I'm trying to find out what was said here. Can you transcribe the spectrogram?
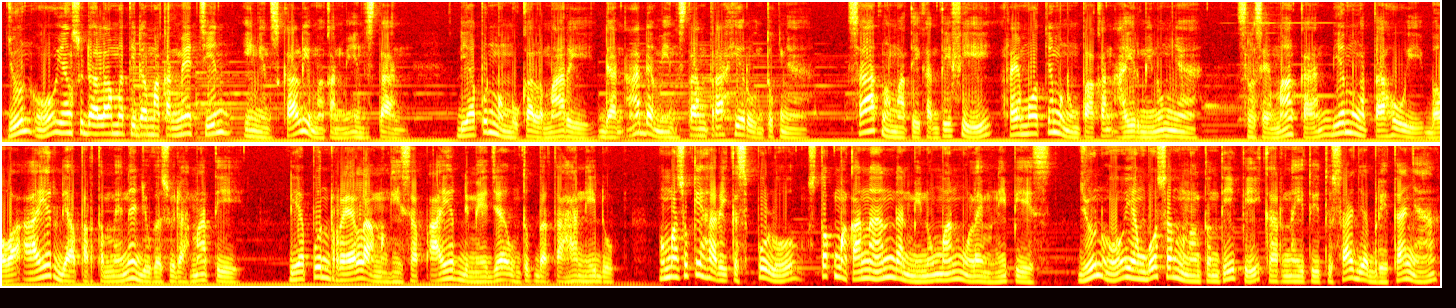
Junho yang sudah lama tidak makan mecin, ingin sekali makan mie instan. Dia pun membuka lemari dan ada mie instan terakhir untuknya. Saat mematikan TV, remote-nya menumpahkan air minumnya. Selesai makan, dia mengetahui bahwa air di apartemennya juga sudah mati. Dia pun rela menghisap air di meja untuk bertahan hidup. Memasuki hari ke-10, stok makanan dan minuman mulai menipis. Junho yang bosan menonton TV karena itu-itu saja beritanya,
